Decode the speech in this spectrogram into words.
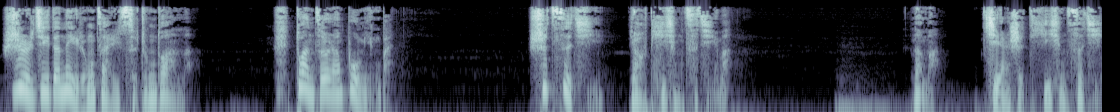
日记的内容再一次中断了。段泽然不明白，是自己要提醒自己吗？那么，既然是提醒自己，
